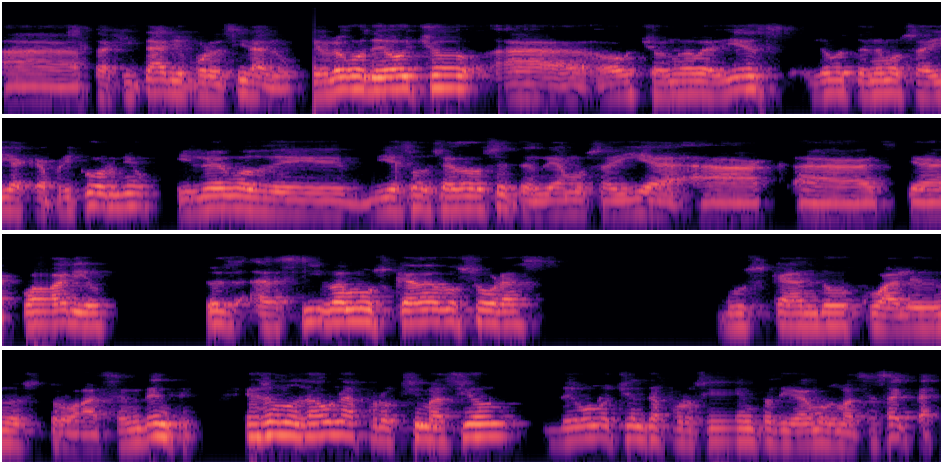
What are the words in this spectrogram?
a Sagitario, por decir algo. Y luego de 8 a 8, 9, 10, luego tenemos ahí a Capricornio, y luego de 10, 11 a 12 tendríamos ahí a, a, este, Acuario. Entonces, así vamos cada dos horas buscando cuál es nuestro ascendente. Eso nos da una aproximación de un 80%, digamos, más exacta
